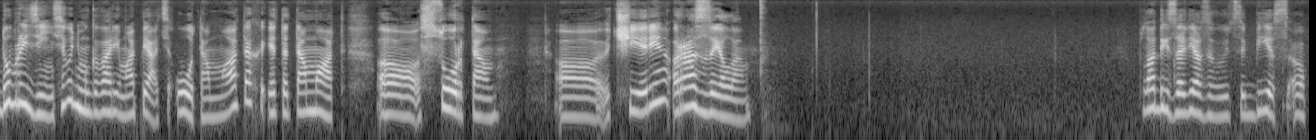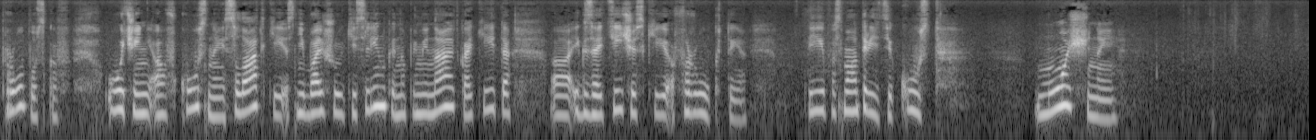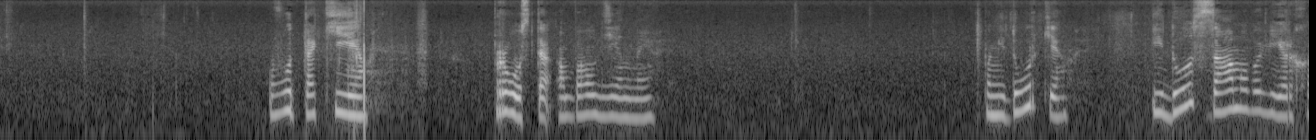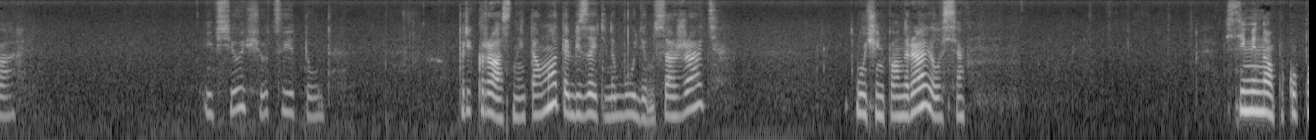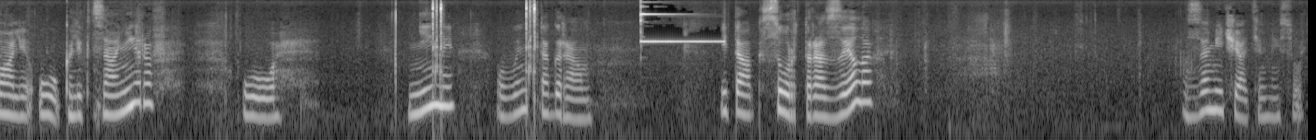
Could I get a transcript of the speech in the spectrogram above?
Добрый день! Сегодня мы говорим опять о томатах. Это томат э, сорта э, черри розелла. Плоды завязываются без э, пропусков. Очень э, вкусные, сладкие, с небольшой кислинкой. Напоминают какие-то э, экзотические фрукты. И посмотрите, куст мощный. Вот такие просто обалденные помидорки и до самого верха. И все еще цветут. Прекрасный томат. Обязательно будем сажать очень понравился. Семена покупали у коллекционеров, у Нины в Инстаграм. Итак, сорт Розелла. Замечательный сорт.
